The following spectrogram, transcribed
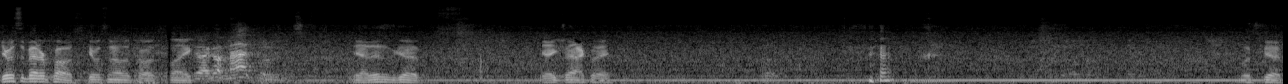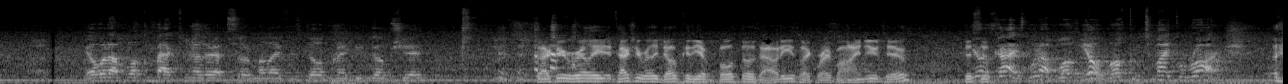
Give us a better post. Give us another post. Like, Dude, I got mad poses. yeah, this is good. Yeah, exactly. Looks good. Yo, what up? Welcome back to another episode of My Life is Dope and I do dope shit. It's actually really, it's actually really dope because you have both those Audis like right behind you too. This yo, is guys, what up? Well, yo, welcome to my garage.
